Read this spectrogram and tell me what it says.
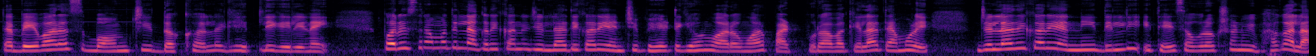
त्या बेवारस बॉम्बची दखल घेतली गेली नाही. परिसरामधील नागरिकांनी जिल्हाधिकारी यांची भेट घेऊन वारंवार पाठपुरावा केला. त्यामुळे जिल्हाधिकारी यांनी दिल्ली इथे संरक्षण विभागाला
